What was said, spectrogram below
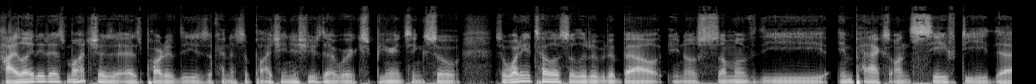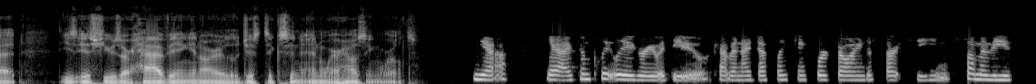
highlighted as much as as part of these kind of supply chain issues that we're experiencing. So so why don't you tell us a little bit about, you know, some of the impacts on safety that these issues are having in our logistics and, and warehousing world? Yeah. Yeah, I completely agree with you, Kevin. I definitely think we're going to start seeing some of these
